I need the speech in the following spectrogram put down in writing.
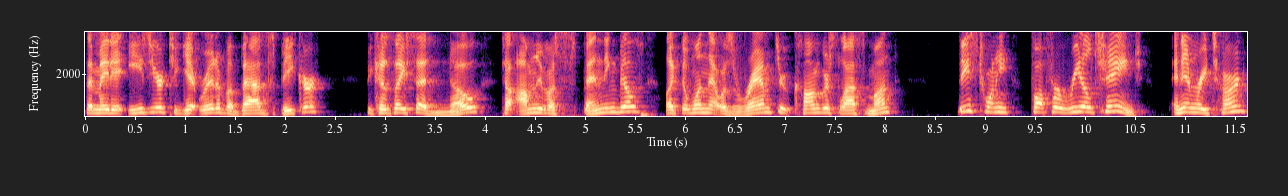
that made it easier to get rid of a bad speaker, because they said no to omnibus spending bills like the one that was rammed through Congress last month. These 20 fought for real change. And in return,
